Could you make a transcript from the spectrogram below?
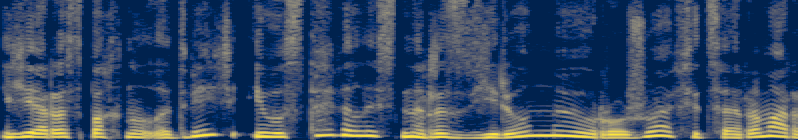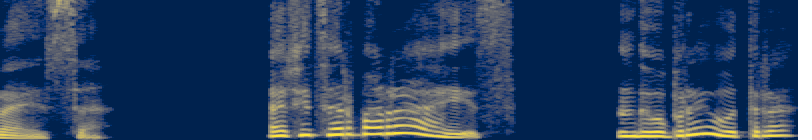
Я распахнула дверь и уставилась на разъяренную рожу офицера Мараеса. «Офицер Мараес! Доброе утро!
